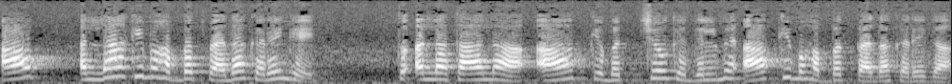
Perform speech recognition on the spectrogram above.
آپ اللہ کی محبت پیدا کریں گے، تو اللہ تعالیٰ آپ کے بچوں کے دل میں آپ کی محبت پیدا کرے گا۔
